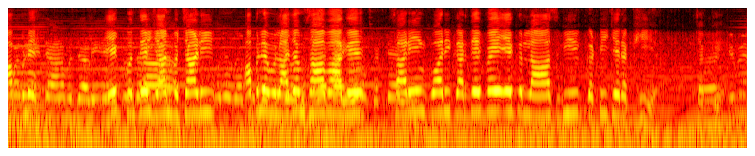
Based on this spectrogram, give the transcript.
ਆਪਣੇ ਇੱਕ ਬੰਦੇ ਦੀ ਜਾਨ ਬਚਾ ਲਈ ਆਪਣੇ ਮੁਲਾਜ਼ਮ ਸਾਹਿਬ ਆ ਗਏ ਸਾਰੀ ਇਨਕੁਆਇਰੀ ਕਰਦੇ ਪਏ ਇੱਕ ਲਾਸ਼ ਵੀ ਗੱਡੀ 'ਚ ਰੱਖੀ ਹੈ ਚੱਕ। ਕਿਵੇਂ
